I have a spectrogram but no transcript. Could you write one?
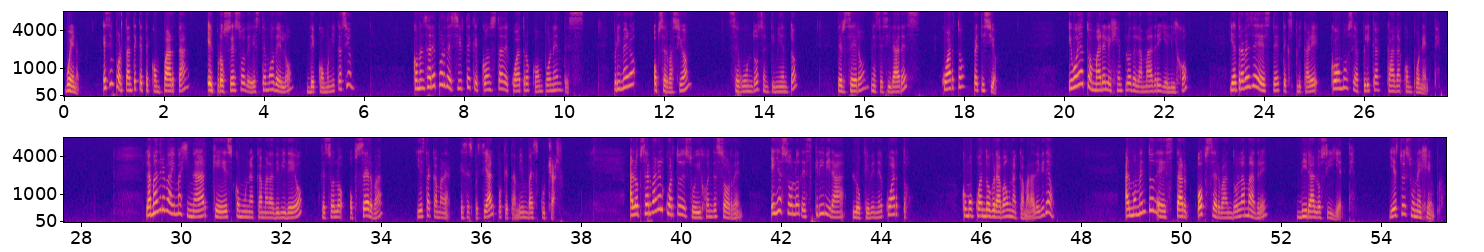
Bueno, es importante que te comparta el proceso de este modelo de comunicación. Comenzaré por decirte que consta de cuatro componentes. Primero, observación. Segundo, sentimiento. Tercero, necesidades. Cuarto, petición. Y voy a tomar el ejemplo de la madre y el hijo y a través de este te explicaré cómo se aplica cada componente. La madre va a imaginar que es como una cámara de video que solo observa y esta cámara es especial porque también va a escuchar. Al observar el cuarto de su hijo en desorden, ella solo describirá lo que ve en el cuarto, como cuando graba una cámara de video. Al momento de estar observando la madre, dirá lo siguiente. Y esto es un ejemplo.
